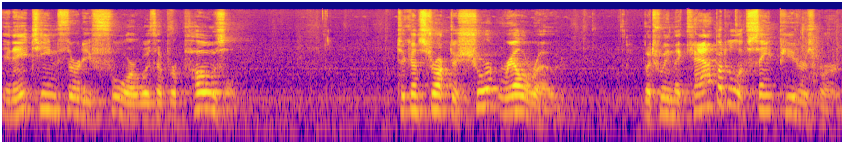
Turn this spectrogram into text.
in 1834 with a proposal to construct a short railroad between the capital of St. Petersburg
